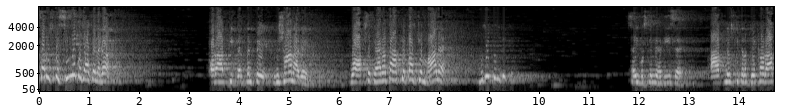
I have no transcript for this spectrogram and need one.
سر اس کے سینے کو جا کے لگا۔ اور آپ کی گردن پہ نشان آ گئے۔ وہ آپ سے کہہ رہا تھا، آپ کے پاس جو مال ہے، مجھے کیوں نہیں دیتے صحیح مسلم میں حدیث ہے۔ آپ نے اس کی طرف دیکھا اور آپ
